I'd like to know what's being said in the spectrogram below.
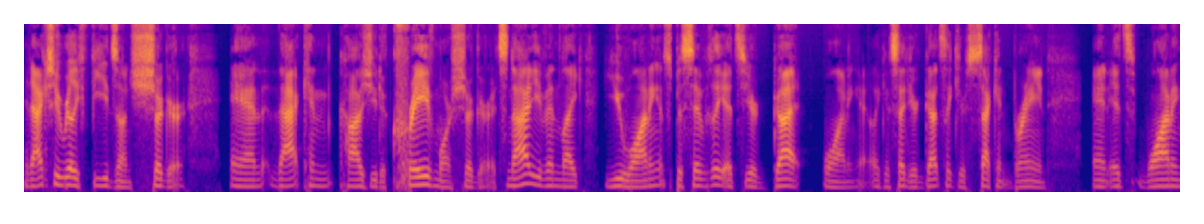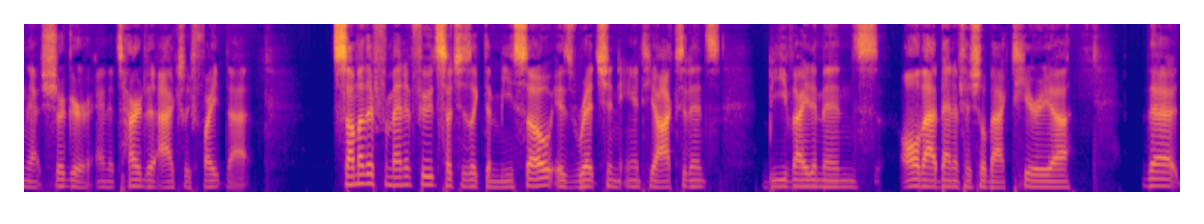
it actually really feeds on sugar and that can cause you to crave more sugar. It's not even like you wanting it specifically, it's your gut wanting it. Like I said, your gut's like your second brain and it's wanting that sugar and it's hard to actually fight that. Some other fermented foods, such as like the miso, is rich in antioxidants, B vitamins, all that beneficial bacteria. The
